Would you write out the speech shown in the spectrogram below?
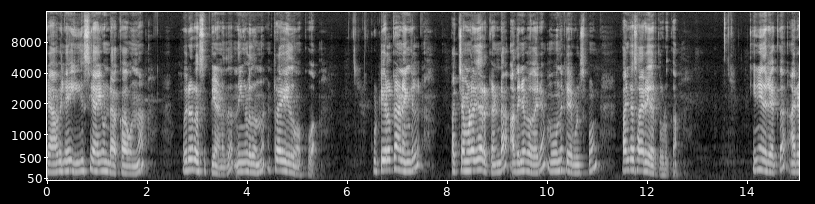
രാവിലെ ഈസിയായി ഉണ്ടാക്കാവുന്ന ഒരു റെസിപ്പിയാണിത് നിങ്ങളിതൊന്ന് ട്രൈ ചെയ്ത് നോക്കുക. കുട്ടികൾക്കാണെങ്കിൽ പച്ചമുളക് ചേർക്കേണ്ട. അതിന് പകരം മൂന്ന് ടേബിൾ സ്പൂൺ പഞ്ചസാര ചേർത്ത് കൊടുക്കാം. ഇനി ഇതിലേക്ക് അര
